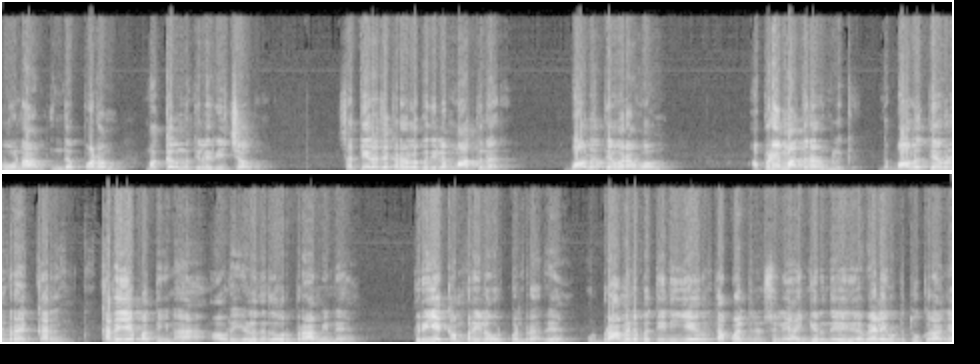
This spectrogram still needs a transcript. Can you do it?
போனால் இந்த படம் மக்கள் மத்தியில் ரீச் ஆகும். சத்யராஜா கடவுளை கதியில் மாற்றினார் பாலு தேவரா அப்படியே மாற்றினார் உங்களுக்கு. இந்த பாலு தேவர்ன்ற க கதையே பார்த்தீங்கன்னா அவர் எழுதுனது ஒரு பிராமின்னு பெரிய கம்பெனியில் ஒர்க் பண்ணுறாரு ஒரு பிராமினை பற்றி நீயே வந்து தப்பா எழுதினு சொல்லி அங்கேருந்து வேலையை விட்டு தூக்குறாங்க.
